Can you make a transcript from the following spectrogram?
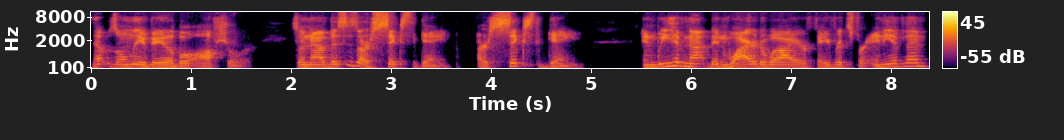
that was only available offshore. So now this is our sixth game, our sixth game. And we have not been wire to wire favorites for any of them.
